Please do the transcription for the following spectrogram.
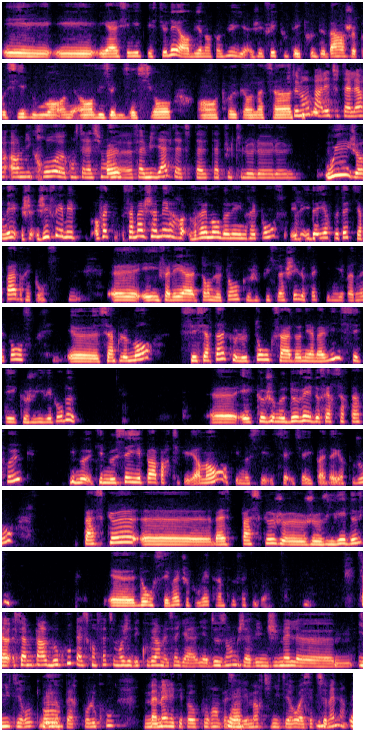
et, à essayer de questionner. Alors bien entendu, j'ai fait tous les trucs de barge possibles ou en visualisation, en trucs, en médecin. Justement, on parlait tout à l'heure hors micro, constellation familiale. T'as as, as, pu le, le, le, oui, j'en ai, j'ai fait, mais en fait, ça m'a jamais vraiment donné une réponse. Et, d'ailleurs, peut-être il n'y a pas de réponse. Mm. Euh, et il fallait attendre le temps que je puisse lâcher le fait qu'il n'y ait pas de réponse. Euh, simplement, c'est certain que le ton que ça a donné à ma vie, c'était que je vivais pour deux. Euh, et que je me devais de faire certains trucs qui ne me seyaient pas particulièrement, qui ne me pas d'ailleurs toujours, parce que euh, ben, parce que je, je vivais de vie. Euh, donc c'est vrai que je pouvais être un peu fatigante. Ça, ça me parle beaucoup parce qu'en fait, moi j'ai découvert, mais ça il y a, il y a deux ans, que j'avais une jumelle euh, in utero. Mmh. Pour le coup, ma mère était pas au courant parce qu'elle est morte in utero à cette semaine.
